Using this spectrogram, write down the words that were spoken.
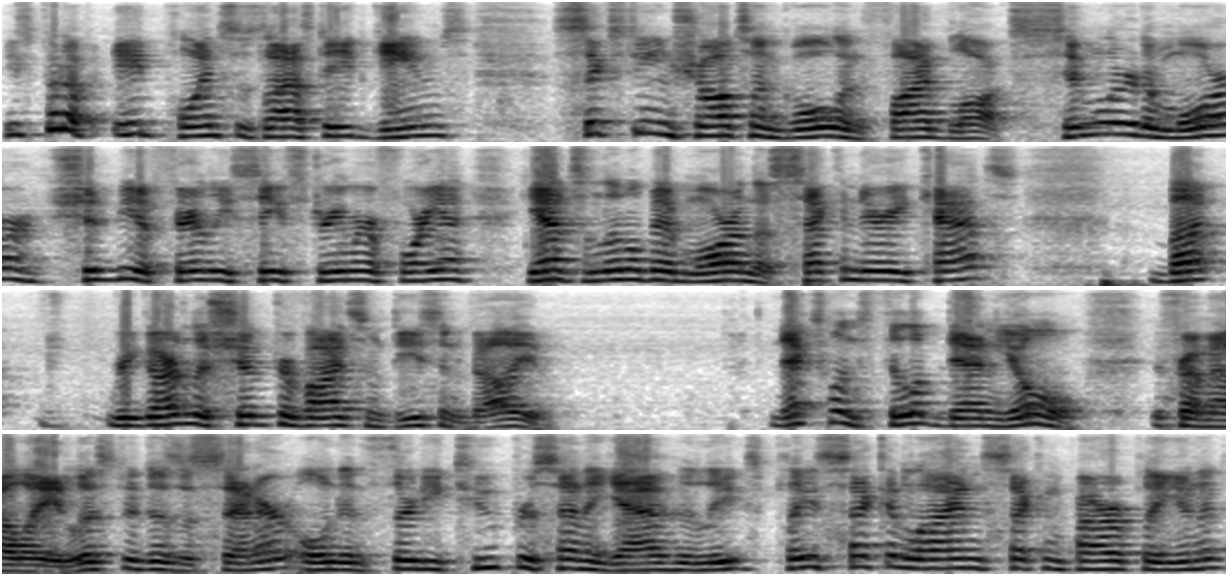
He's put up eight points his last eight games, 16 shots on goal and five blocks. Similar to Moore, should be a fairly safe streamer for you. He adds a little bit more on the secondary cats, but regardless should provide some decent value. Next one's Philip Danault from LA, listed as a center, owned in 32% of Yahoo leagues, plays second line, second power play unit.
